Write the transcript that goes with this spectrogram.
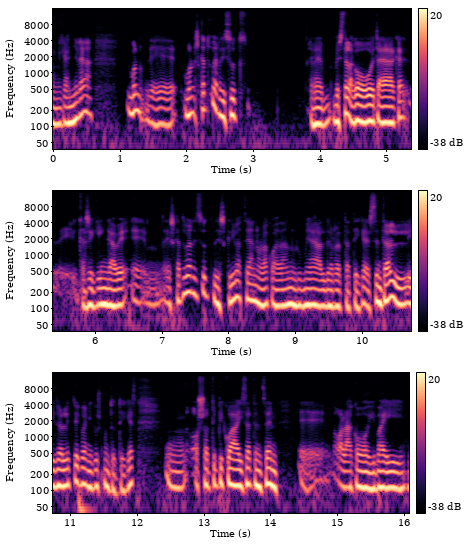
Gainera, bueno, e, bueno eskatu behar dizut, e, bestelako eta kasikin gabe, e, eskatu behar dizut deskribatzea nolakoa da urumea alde horretatik, e, zentral hidroelektrikoen ikuspuntutik, ez? Mm, oso tipikoa izaten zen, e, olako ibai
